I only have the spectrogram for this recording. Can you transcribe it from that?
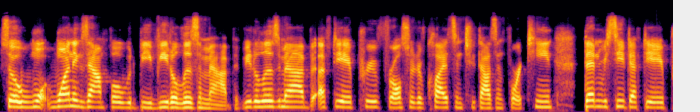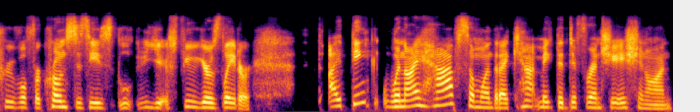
So one example would be vedolizumab. Vedolizumab FDA approved for ulcerative colitis in 2014, then received FDA approval for Crohn's disease a few years later. I think when I have someone that I can't make the differentiation on,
